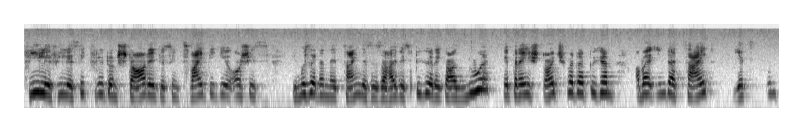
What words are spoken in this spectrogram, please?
viele, viele Siegfried und Stade, das sind zwei dicke Oschis, die muss er dann nicht zeigen, das ist ein halbes Bücherregal, nur Hebräisch-Deutsch-Wörterbüchern, aber in der Zeit, jetzt uns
